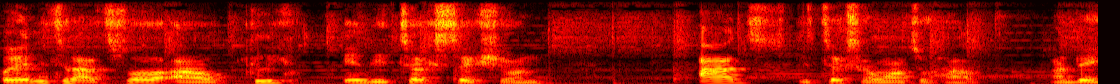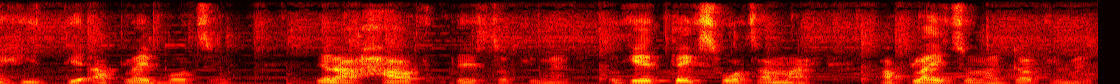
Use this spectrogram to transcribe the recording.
or anything at all, I'll click in the text section, add the text I want to have, and then hit the apply button. Then I have this document. Okay, text watermark apply to my document.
